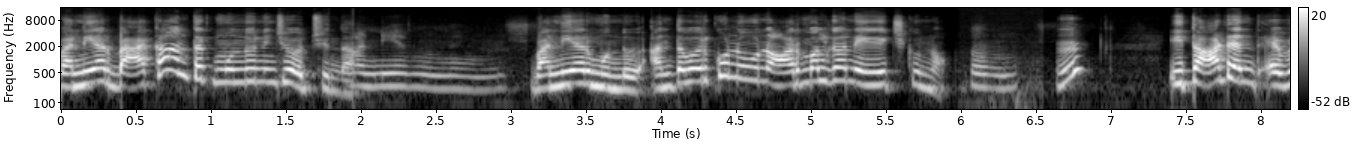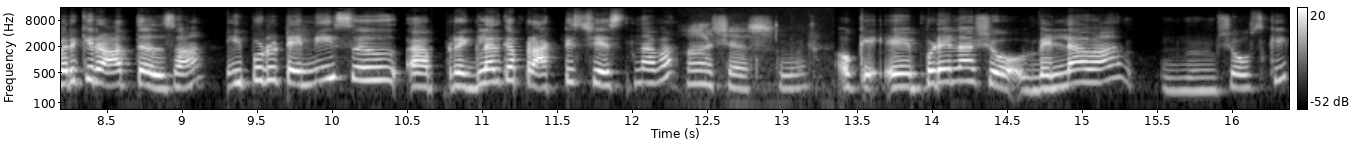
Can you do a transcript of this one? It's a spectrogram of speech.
వన్ ఇయర్ బ్యాకా అంతకు ముందు నుంచే వచ్చిందా? వన్ ఇయర్ ముందు వన్ ఇయర్ ముందు. అంతవరకు నువ్వు నార్మల్గా నేర్చుకున్నావు. అవును. ఉమ్? ఈ థాట్ ఎంత ఎవరికి రాదు తెలుసా? ఇప్పుడు టెన్నిస్ రెగ్యులర్గా ప్రాక్టీస్ చేస్తున్నావా? ఆ, చేస్తున్నారు ఓకే ఎప్పుడైనా షో వెళ్ళావా? మ్, షోస్కి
